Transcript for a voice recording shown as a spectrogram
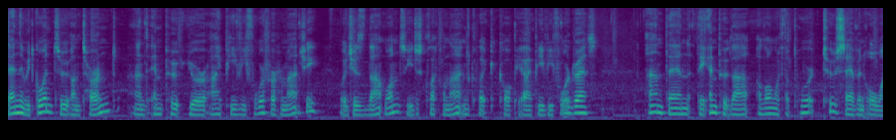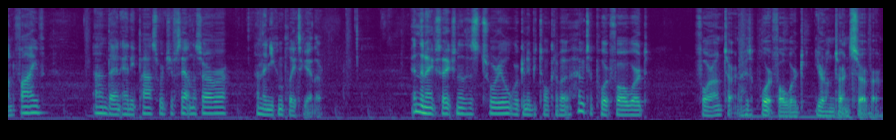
Then they would go into Unturned and input your IPv4 for Hamachi, which is that one, so you just click on that and click copy IPv4 address, and then they input that along with the port 27015 and then any password you've set on the server and then you can play together. In the next section of this tutorial we're going to be talking about how to port forward for Unturned, how to port forward your Unturned server.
